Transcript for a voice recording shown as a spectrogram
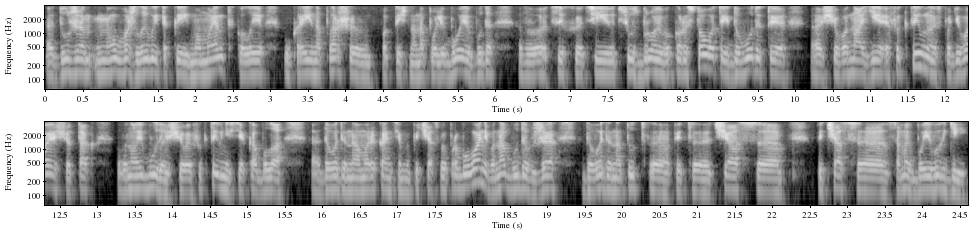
е, дуже ну, важливий такий момент, коли Україна першою фактично на полі бою буде в цих ці цю зброю використовувати і доводити, е, що вона є ефективною. Сподіваюся, що так воно і буде. Що ефективність, яка була е, доведена американцями під час випробувань, вона буде вже доведена тут е, під е, час. е, Під час е, самих бойових дій,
